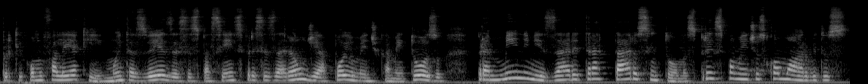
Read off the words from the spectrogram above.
porque, como falei aqui, muitas vezes esses pacientes precisarão de apoio medicamentoso para minimizar e tratar os sintomas, principalmente os comórbidos.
